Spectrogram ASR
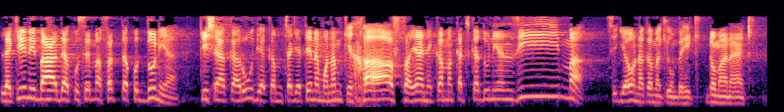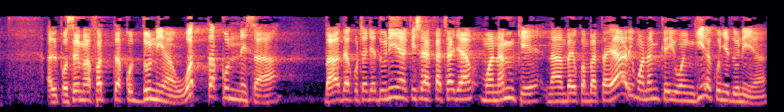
Lakini baada ya kusema fattaqud dunya kisha akarudi akamtaja tena mwanamke hasa yani kama katika dunia nzima. Sijaona kama kiumbe hiki ndo maana yake. Aliposema fattaqud dunya wattaqun nisa baada ya kutaja dunia kisha akataja mwanamke na ambaye kwamba tayari mwanamke yuingia kwenye dunia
